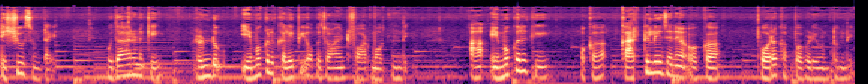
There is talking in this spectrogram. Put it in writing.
టిష్యూస్ ఉంటాయి. ఉదాహరణకి రెండు ఎముకలు కలిపి ఒక జాయింట్ ఫార్మ్ అవుతుంది. ఆ ఎముకలకి ఒక కార్టిలేజ్ అనే ఒక పొర కప్పబడి ఉంటుంది.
